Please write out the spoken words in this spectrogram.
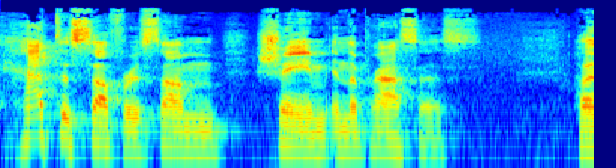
had to suffer some shame in the process. This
